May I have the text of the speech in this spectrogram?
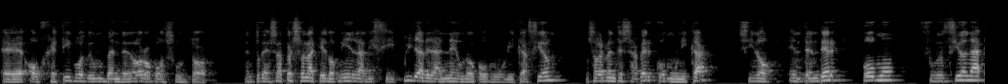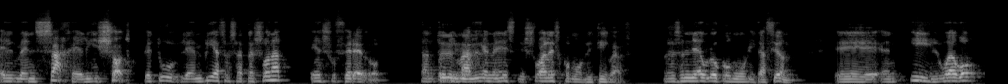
eh, objetivo de un vendedor o consultor. Entonces, esa persona que domine la disciplina de la neurocomunicación, no solamente saber comunicar, sino entender cómo funciona el mensaje, el in-shot que tú le envías a esa persona en su cerebro, tanto en imágenes visuales como auditivas. Entonces es neurocomunicación. Eh, y luego,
